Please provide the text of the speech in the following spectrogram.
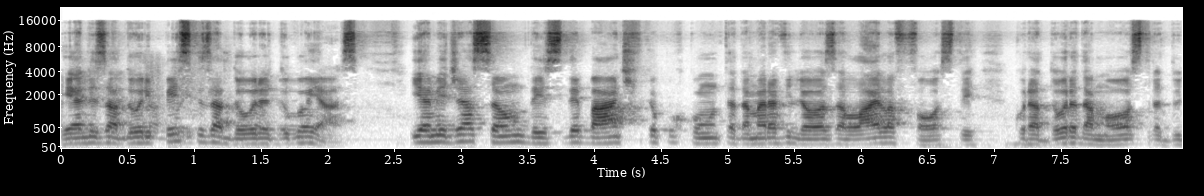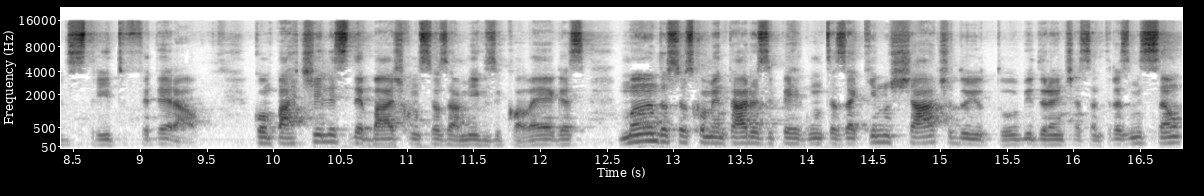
realizadora e pesquisadora do Goiás. E a mediação desse debate fica por conta da maravilhosa Laila Foster, curadora da mostra do Distrito Federal. Compartilhe esse debate com seus amigos e colegas, manda seus comentários e perguntas aqui no chat do YouTube durante essa transmissão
